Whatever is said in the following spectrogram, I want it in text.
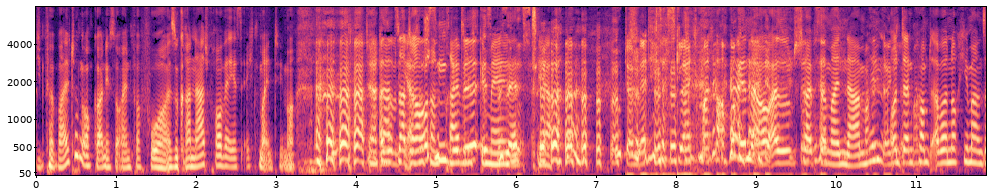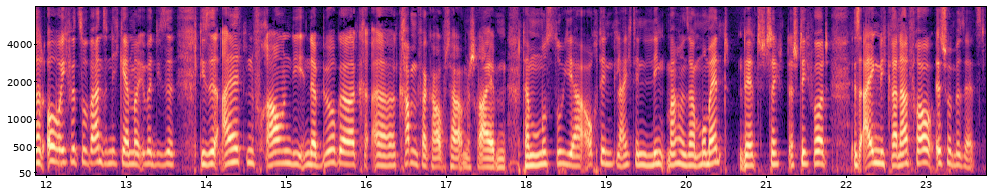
die Verwaltung auch gar nicht so einfach vor. Also Granatfrau wäre jetzt echt mein Thema. Da also da also draußen schon bitte ist besetzt. Ja. Gut, dann werde ich das gleich mal haben. Genau, also du schreibst ja meinen Namen hin und dann kommt aber noch jemand und sagt, oh, ich würde so wahnsinnig gerne mal über diese, diese alten Frauen, die in der Bürger äh, Krabben verkauft haben, schreiben. Dann musst du ja auch den, gleich den Link machen und sagen, Moment, das Stichwort ist eigentlich Granatfrau ist schon besetzt.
